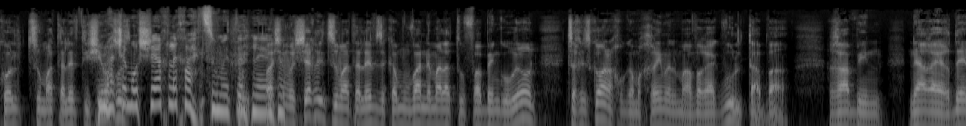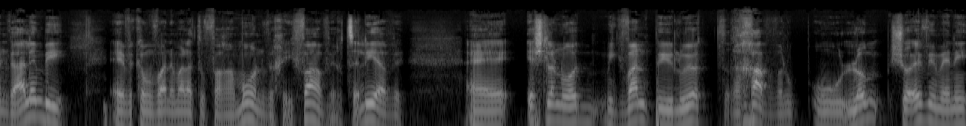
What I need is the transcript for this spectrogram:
כל תשומת הלב, 90 מה אחוז... שמושך לך את תשומת הלב. מה שמושך לי תשומת הלב זה כמובן נמל התעופה בן גוריון. צריך לזכור, אנחנו גם אחראים על מעברי הגבול, טאבה, רבין, נהר הירדן ואלנבי, אה, וכמובן נמל התעופה רמון וחיפה והרצליה. ו... אה, יש לנו עוד מגוון פעילויות רחב, אבל הוא, הוא לא שואב ממני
